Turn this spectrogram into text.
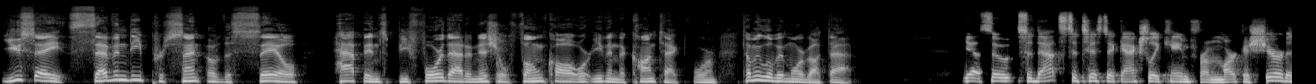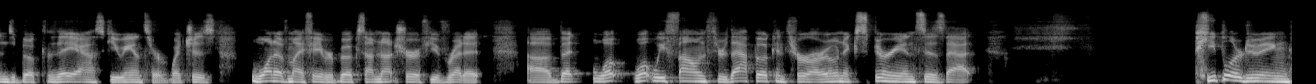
You say 70% of the sale happens before that initial phone call or even the contact form. Tell me a little bit more about that yeah, so so that statistic actually came from Marcus Sheridan's book, They Ask You Answer, which is one of my favorite books. I'm not sure if you've read it, uh, but what what we found through that book and through our own experience is that people are doing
